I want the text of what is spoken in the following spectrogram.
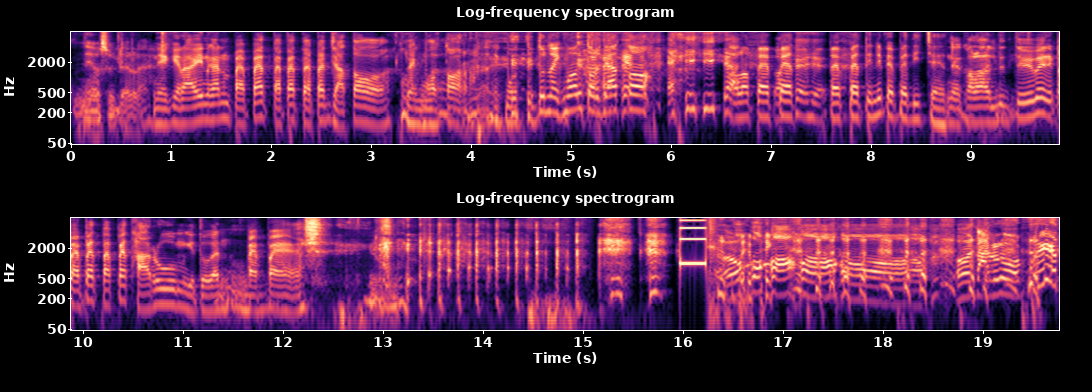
Ya sudahlah. Nih kirain kan pepet pepet pepet jatuh naik Oh, motor. Naik motor. Itu naik motor jatuh. iya. Kalau pepet, pepet ini pepet di chat. Nah, kalau di pepet pepet harum gitu kan, Hmm. pepes. oh, oh, tar dulu, prit,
